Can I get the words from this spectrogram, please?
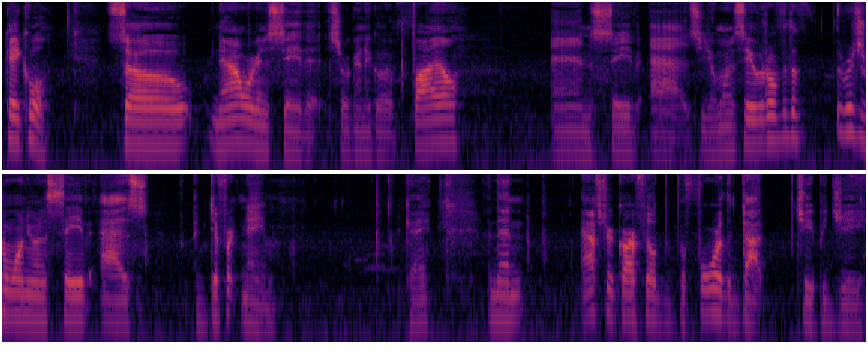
Okay cool. So now we're going to save it. So we're going to go to file and save as. You don't want to save it over the, original one you want to save as a different name okay? And then after Garfield but before the dot .jpg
